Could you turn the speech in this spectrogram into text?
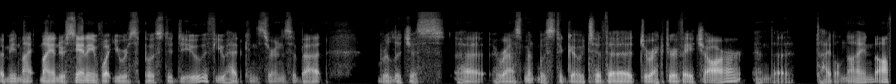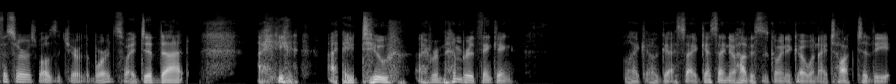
I mean, my, my understanding of what you were supposed to do if you had concerns about religious uh, harassment was to go to the director of HR and the Title IX officer as well as the chair of the board. So I did that. I I do I remember thinking like, oh guess I guess I know how this is going to go when I talked to the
